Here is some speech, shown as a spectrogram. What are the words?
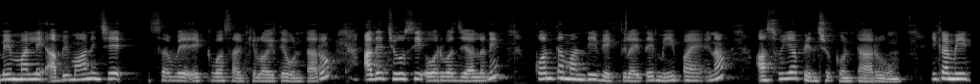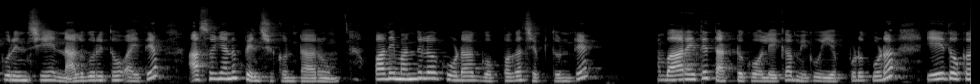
మిమ్మల్ని అభిమానించే ఎక్కువ సంఖ్యలో అయితే ఉంటారు. అది చూసి ఓర్వజేయాలని కొంతమంది వ్యక్తులైతే మీ పైన అసూయ పెంచుకుంటారు. ఇక మీ గురించి నలుగురితో అయితే అసూయను పెంచుకుంటారు. పది మందిలో కూడా గొప్పగా చెప్తుంటే వారైతే తట్టుకోలేక మీకు ఎప్పుడు కూడా ఏదో ఒక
